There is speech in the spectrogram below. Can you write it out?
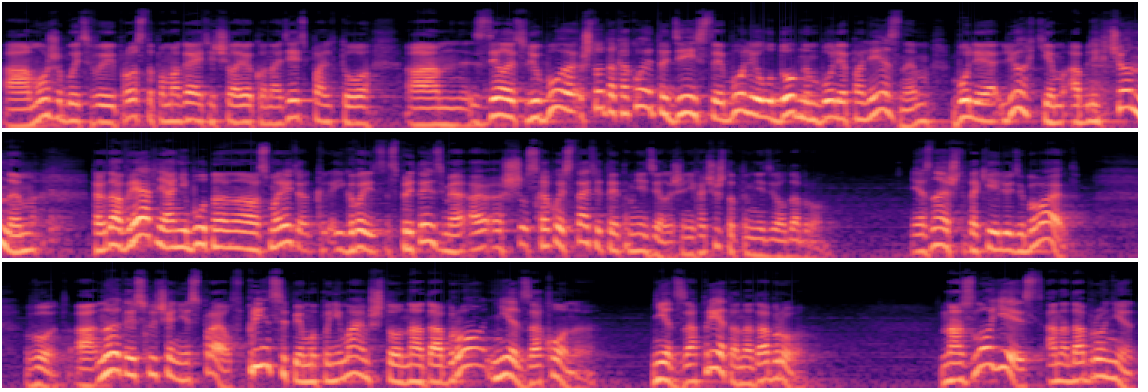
А может быть, вы просто помогаете человеку надеть пальто, а, сделать любое, что-то, какое-то действие более удобным, более полезным, более легким, облегченным, тогда вряд ли они будут на нас смотреть и говорить с претензиями, а, а с какой стати ты это мне делаешь? Я не хочу, чтобы ты мне делал добро. Я знаю, что такие люди бывают – вот. А, но это исключение из правил. В принципе, мы понимаем, что на добро нет закона, нет запрета на добро. На зло есть, а на добро нет.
